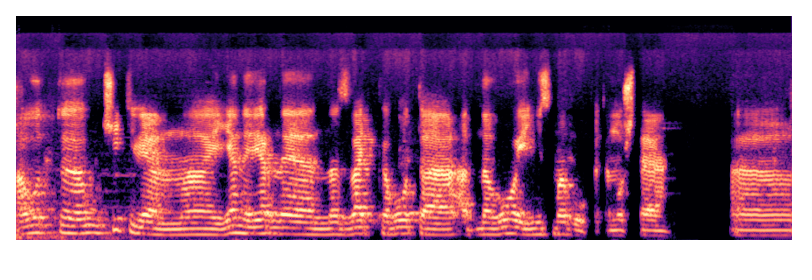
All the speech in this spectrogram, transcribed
А вот э, учителем э, я, наверное, назвать кого-то одного и не смогу, потому что э,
